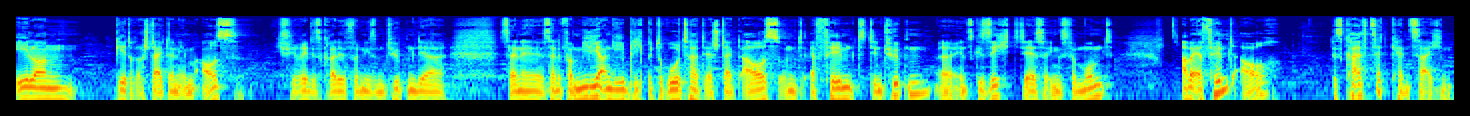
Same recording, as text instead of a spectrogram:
Elon geht, steigt dann eben aus, ich rede jetzt gerade von diesem Typen, der seine, seine Familie angeblich bedroht hat. Er steigt aus und er filmt den Typen äh, ins Gesicht, der ist irgendwie vermummt. Aber er filmt auch das Kfz-Kennzeichen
